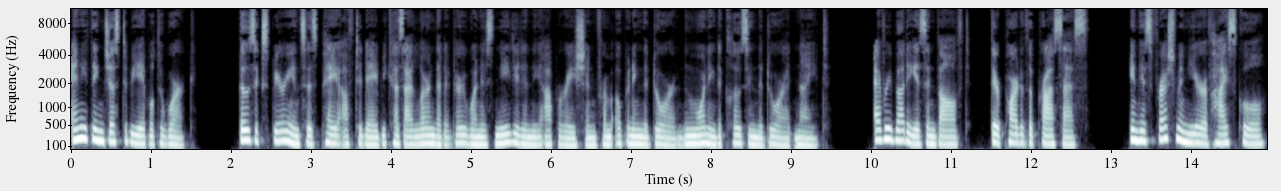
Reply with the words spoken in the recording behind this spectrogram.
anything just to be able to work. Those experiences pay off today because I learned that everyone is needed in the operation from opening the door in the morning to closing the door at night. Everybody is involved, they're part of the process. In his freshman year of high school,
